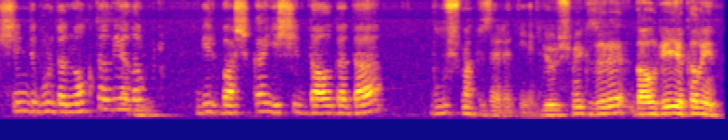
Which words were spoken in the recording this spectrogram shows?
şimdi burada noktalayalım. Bir başka yeşil dalgada buluşmak üzere diyelim. Görüşmek üzere dalgayı yakalayın.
